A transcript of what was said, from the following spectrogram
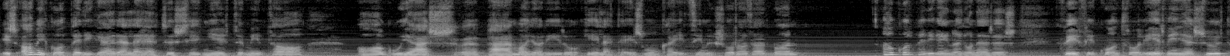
és amikor pedig erre lehetőség nyílt, mint a, a Gulyás pár magyar írók élete és munkái című sorozatban, akkor pedig egy nagyon erős férfi kontroll érvényesült,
